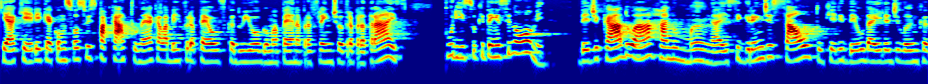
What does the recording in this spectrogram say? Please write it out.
que é aquele que é como se fosse o espacato, né? Aquela abertura pélvica do yoga, uma perna para frente, outra para trás. Por isso que tem esse nome, dedicado a Hanuman, a esse grande salto que ele deu da ilha de Lanka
